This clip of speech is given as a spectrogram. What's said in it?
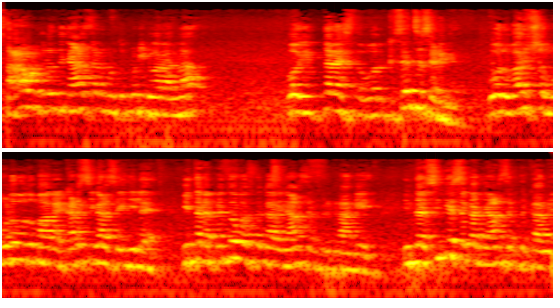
ஸ்தாபனத்துல இருந்து ஞானஸ்தானம் கொடுத்து கூட்டிட்டு வராங்களா? ஓ இத்தனை ஒரு சென்சஸ் எடுங்க. ஒரு வருஷம் முழுவதுமாக கடைசி கால செய்தியில இத்தனை பெந்த வருஷத்துக்கார ஞானம் எடுத்திருக்காங்க இந்த சிங்கேசக்கார ஞானம் எடுத்திருக்காங்க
